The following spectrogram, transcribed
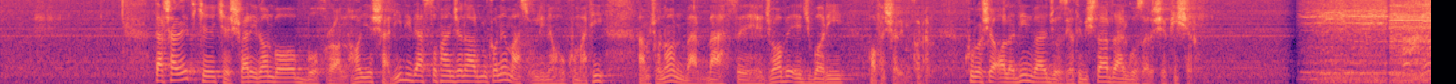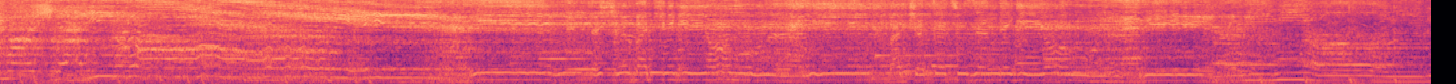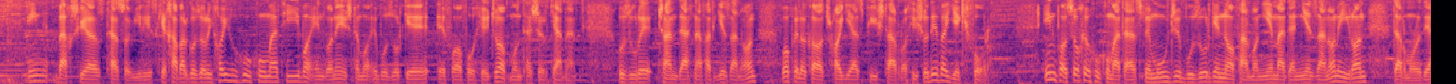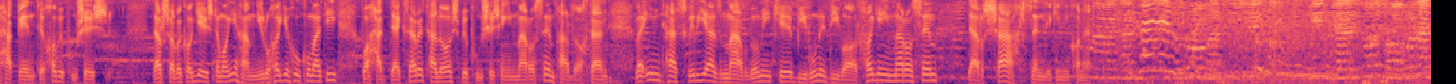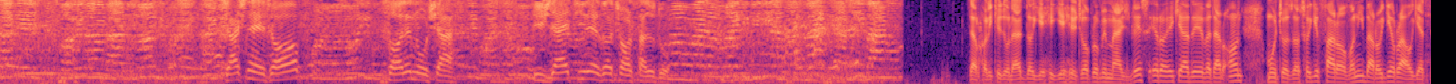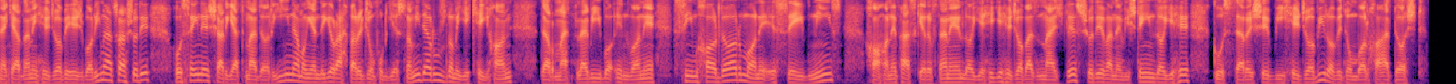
در شرایطی که کشور ایران با بحرانهای شدیدی دست و پنجه نرم می‌کنه مسئولین حکومتی همچنان بر بحث حجاب اجباری پافشاری می‌کنن کوروش آلادین و جزئیات بیشتر در گزارش پیش رو. بخشی از تصاویری است که خبرگزاری های حکومتی با عنوان اجتماع بزرگ افاف و حجاب منتشر کردند. حضور چند ده نفری زنان با پلاکارهایی از پیش طراحی شده و یک فرم. این پاسخ حکومت است به موج بزرگ نافرمانی مدنی زنان ایران در مورد حق انتخاب پوشش در شبکه های اجتماعی هم نیروهای حکومتی با حداکثر تلاش به پوشش این مراسم پرداختند و این تصویری از مردمی که بیرون دیوارهای این مراسم در شهر زندگی می کنند. جشن هجاب سال نوشهر 18 تیر 1402 در حالی که دولت لایحه حجاب را به مجلس ارائه کرده و در آن مجازات های فراوانی برای رعایت نکردن حجاب اجباری مطرح شده حسین شریعت مداری نماینده رهبر جمهوری اسلامی در روزنامه کیهان در مطلبی با عنوان سیم خاردار مانع سید نیست خواهان پس گرفتن لایحه حجاب از مجلس شده و نوشته این لایحه گسترش بیهجابی را به دنبال خواهد داشت.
